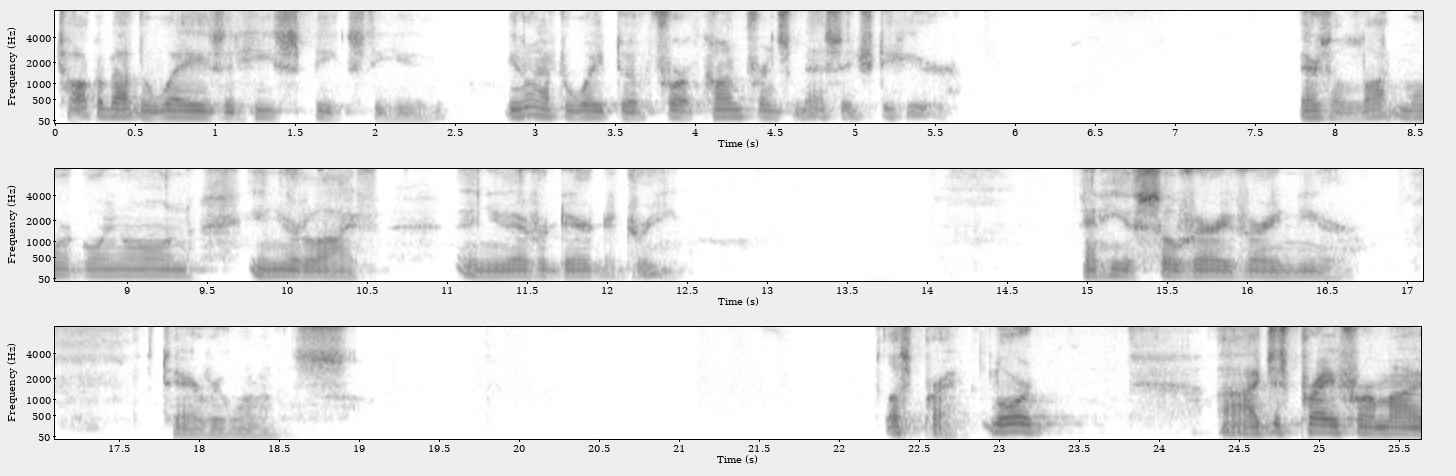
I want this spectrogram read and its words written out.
talk about the ways that He speaks to you. You don't have to wait to, for a conference message to hear. There's a lot more going on in your life than you ever dared to dream. And He is so very, very near to every one of us. Let's pray. Lord, uh, I just pray for my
